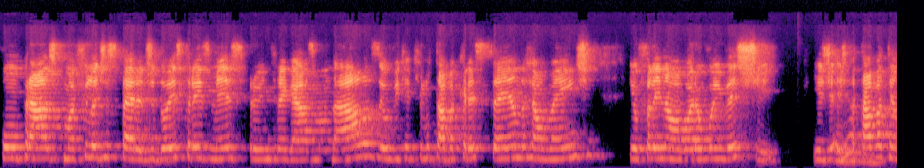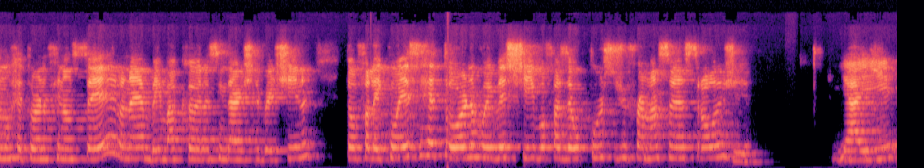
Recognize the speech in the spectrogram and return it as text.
com um prazo, com uma fila de espera de dois, três meses para eu entregar as mandalas, eu vi que aquilo estava crescendo realmente, e eu falei, não, agora eu vou investir. E já estava tendo um retorno financeiro, né, bem bacana, assim, da arte libertina, então eu falei, com esse retorno eu vou investir, vou fazer o curso de formação em astrologia. E aí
